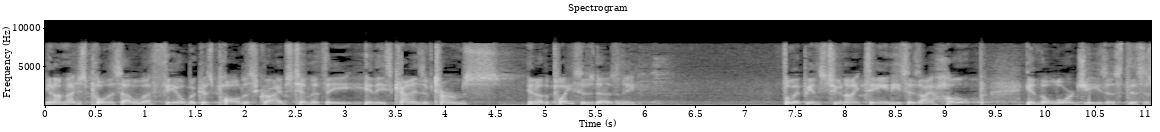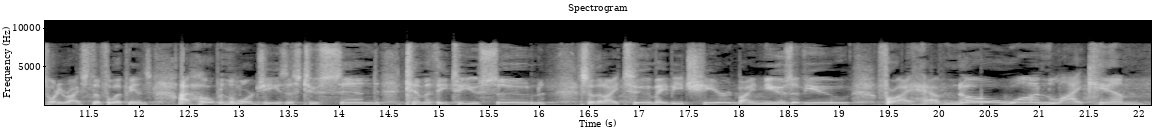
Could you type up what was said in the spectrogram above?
You know, I'm not just pulling this out of left field because Paul describes Timothy in these kinds of terms in other places, doesn't he? Philippians 2:19 he says I hope in the Lord Jesus this is what he writes to the Philippians I hope in the Lord Jesus to send Timothy to you soon so that I too may be cheered by news of you for I have no one like him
